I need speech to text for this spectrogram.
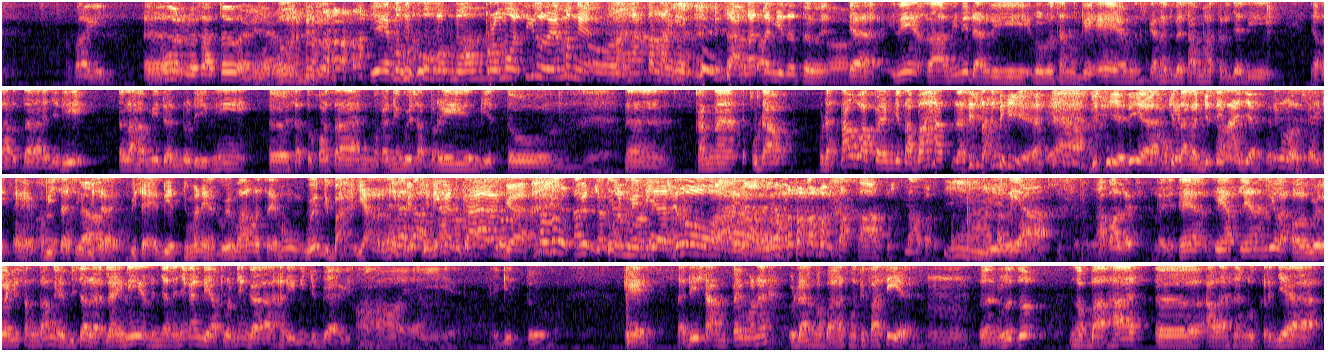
apa lagi? Eh, Umur 21. Umur, ya. waduh. Ya emang mau, mau promosi lo emang ya? Sangatan lagi. Seangkatan gitu tuh. Ya, ini Lami ini dari lulusan UGM, sekarang juga sama kerja di Jakarta. Jadi Lami dan Dodi ini eh, satu kosan, makanya gue samperin gitu. Nah, karena udah udah tahu apa yang kita bahas dari tadi ya. Ya. Jadi ya Mungkin kita lanjutin bisa. aja. Nanti kalau bisa edit eh Bisa sih, Bisa. bisa bisa edit. Cuman ya gue males. Emang gue dibayar podcast ini kan kagak. Kan kan Gue cuma media doang. Kan lu bisa cut terus tatar. Iya. Tapi ya apa. Ya, lihat lihat nanti lah kalau gue lagi senggang ya bisa lah. Nah ini rencananya kan diuploadnya nggak hari ini juga gitu. Oh ya. Iya, kayak gitu. Oke, tadi sampai mana? Udah ngebahas motivasi ya. Hmm. Dan dulu tuh ngebahas eh, alasan lu kerja.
